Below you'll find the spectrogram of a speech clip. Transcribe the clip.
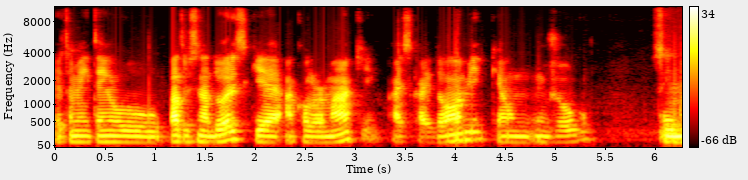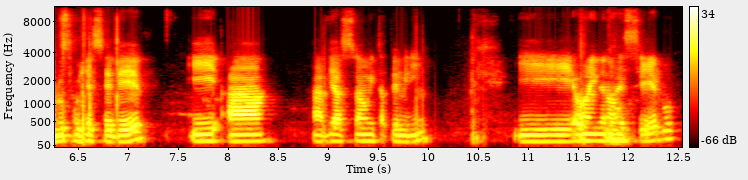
eu também tenho patrocinadores, que é a Color Mac, a Skydome, que é um, um jogo, Sim. o grupo GCB e a Aviação Itapemirim. E eu ainda não recebo,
